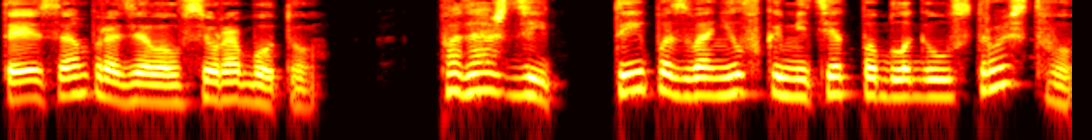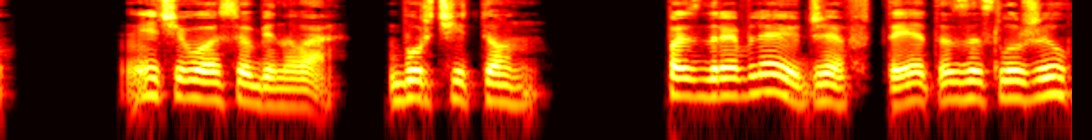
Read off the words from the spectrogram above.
Ты сам проделал всю работу. Подожди, ты позвонил в комитет по благоустройству? Ничего особенного, бурчит он. Поздравляю, Джефф, ты это заслужил.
